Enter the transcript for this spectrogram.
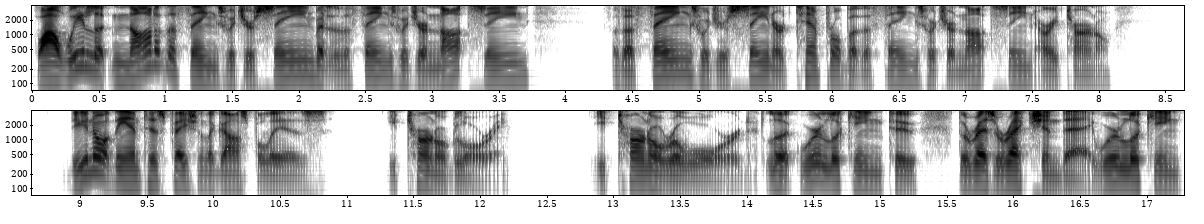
while we look not at the things which are seen, but at the things which are not seen. For the things which are seen are temporal, but the things which are not seen are eternal. Do you know what the anticipation of the gospel is? Eternal glory, eternal reward. Look, we're looking to the resurrection day. We're looking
